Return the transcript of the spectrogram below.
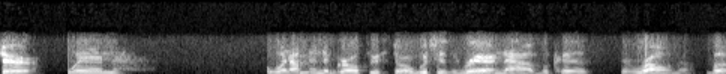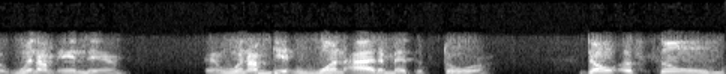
Sure. when when I'm in the grocery store, which is rare now because the Rona, but when I'm in there and when I'm getting one item at the store, don't assume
